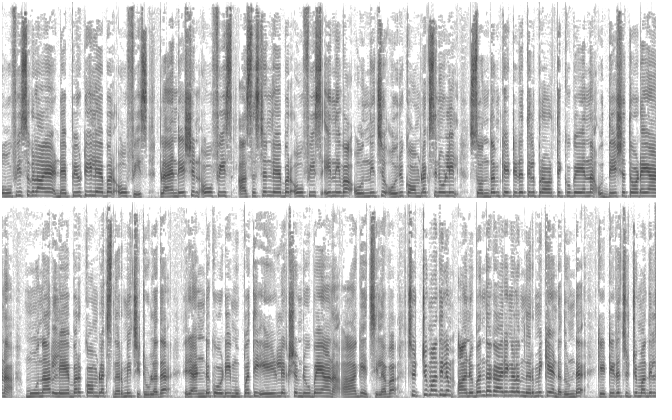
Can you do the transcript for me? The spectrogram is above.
ഓഫീസുകളായ deputy labour office plantation office assistant labour office എന്നിവ ഒന്നിച്ച് ഒരു കോംപ്ലക്സിനുള്ളിൽ സ്വന്തം കെട്ടിടത്തിൽ പ്രവർത്തിക്കുകയെന്ന ഉദ്ദേശത്തോടെയാണ് മൂന്നാർ ലേബർ കോംപ്ലക്സ് നിർമ്മിച്ചിട്ടുള്ളത്. രണ്ട് കോടി മുപ്പത്തി ഏഴ് ലക്ഷം രൂപയാണ് ആകെ ചിലവ്. ചുറ്റുമതിലും അനുബന്ധ കാര്യങ്ങളും നിർമ്മിക്കേണ്ടതുണ്ട്. കെട്ടിട ചുറ്റുമതിൽ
